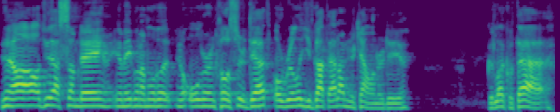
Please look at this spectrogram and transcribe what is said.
You know, oh, I'll do that someday, you know, maybe when I'm a little bit you know, older and closer to death. Oh, really? You've got that on your calendar, do you? Good luck with that.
